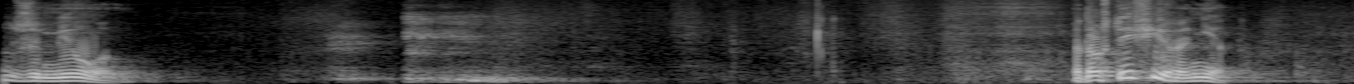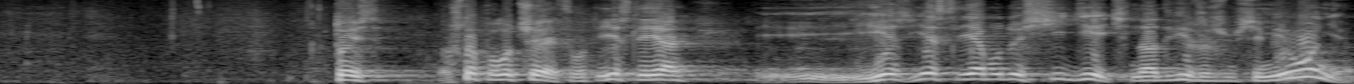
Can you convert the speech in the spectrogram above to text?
и тот же мион. Потому что эфира нет. То есть, что получается? Вот если я, если я буду сидеть на движущемся мионе,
